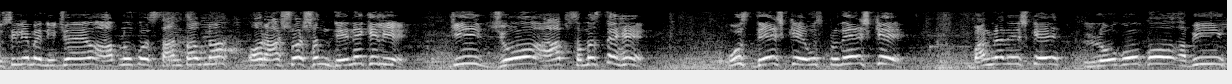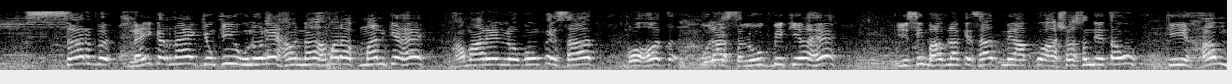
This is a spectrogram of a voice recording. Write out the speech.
उसीलिए मैं नीचे आया हूँ। आप लोगों को सांत्वना और आश्वासन देने के लिए कि जो आप समझते हैं उस देश के उस प्रदेश के बांग्लादेश के लोगों को अभी सर्व नहीं करना है क्योंकि उन्होंने हम, ना हमारा अपमान किया है हमारे लोगों के साथ बहुत बुरा सलूक भी किया है। इसी भावना के साथ मैं आपको आश्वासन देता हूँ कि हम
